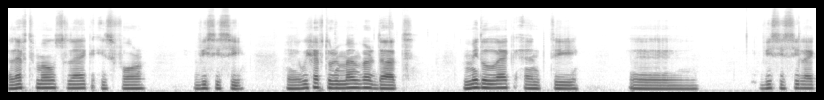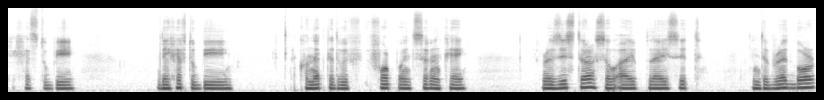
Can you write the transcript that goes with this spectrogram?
leftmost leg is for VCC uh, we have to remember that middle leg and the uh, VCC leg has to be they have to be connected with 4.7k resistor. So I place it in the breadboard.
